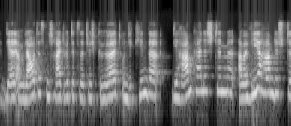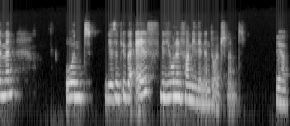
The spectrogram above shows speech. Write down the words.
Der, der am lautesten schreit, wird jetzt natürlich gehört und die Kinder, die haben keine Stimme, aber wir haben die Stimmen und wir sind über elf Millionen Familien in Deutschland. Ja.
